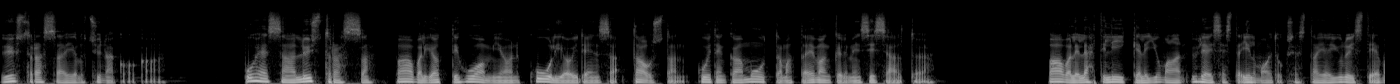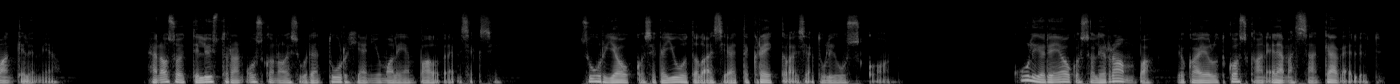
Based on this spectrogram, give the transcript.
Lystrassa ei ollut synagogaan. Puheessaan Lystrassa Paavali otti huomioon kuulijoidensa taustan kuitenkaan muuttamatta evankeliumin sisältöä. Paavali lähti liikkeelle Jumalan yleisestä ilmoituksesta ja julisti evankeliumia. Hän osoitti Lystran uskonnollisuuden turhien jumalien palvelemiseksi. Suuri joukko sekä juutalaisia että kreikkalaisia tuli uskoon. Kuulijoiden joukossa oli rampa, joka ei ollut koskaan elämässään kävellyt.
